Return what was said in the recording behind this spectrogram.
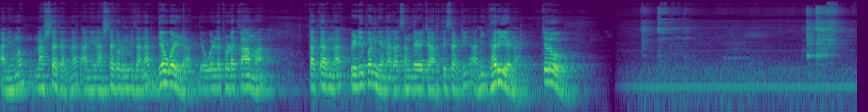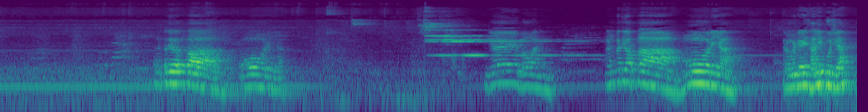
आणि मग नाश्ता करणार. आणि नाश्ता करून मी जाणार देवगडला. देवगडला थोडा काम हा ता करणार पेढे पण घेणार संध्याकाळच्या आरतीसाठी आणि घरी येणार. चलो. गणपती बाप्पा जय भवानी. गणपती बाप्पा मोर्या. तर मंडळी झाली पूजा.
